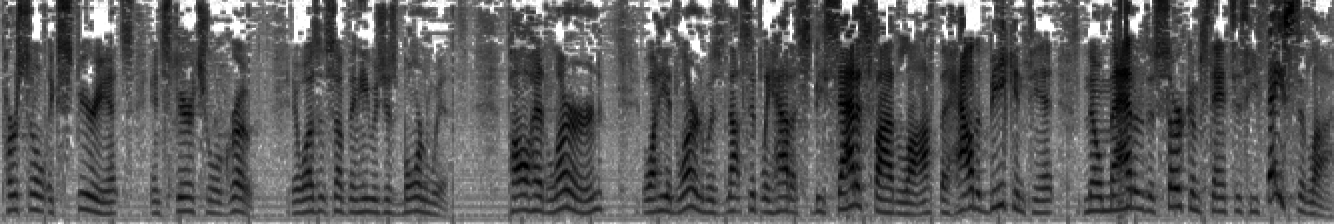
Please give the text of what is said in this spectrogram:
personal experience and spiritual growth. It wasn't something he was just born with. Paul had learned, what he had learned was not simply how to be satisfied in life, but how to be content no matter the circumstances he faced in life.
